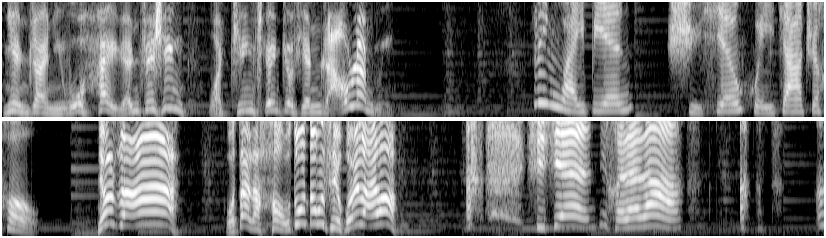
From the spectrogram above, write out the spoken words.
念在你无害人之心，我今天就先饶了你。另外一边，许仙回家之后，娘子，我带了好多东西回来了。啊，许仙，你回来啦！啊啊，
